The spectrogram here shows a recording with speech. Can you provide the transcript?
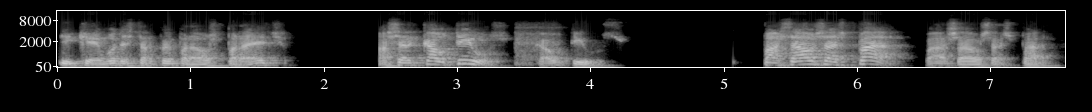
y que hemos de estar preparados para ello. A ser cautivos, cautivos. Pasados a espada, pasados a espada.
